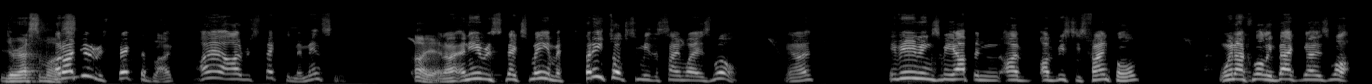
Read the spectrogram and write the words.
You're Yerasimos. But I do respect the bloke. I I respect him immensely. Oh yeah. You know, and he respects me, but he talks to me the same way as well. You know, if he rings me up and I've I've missed his phone call, when I call him back, he goes, "What?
